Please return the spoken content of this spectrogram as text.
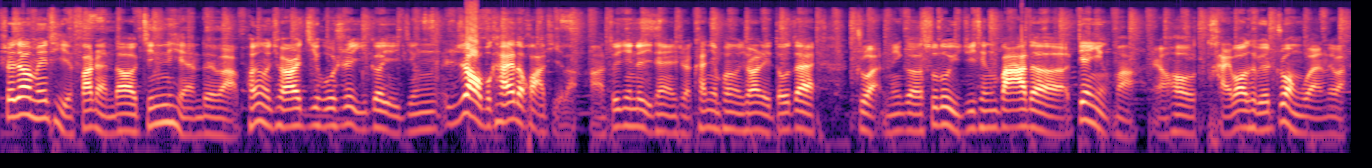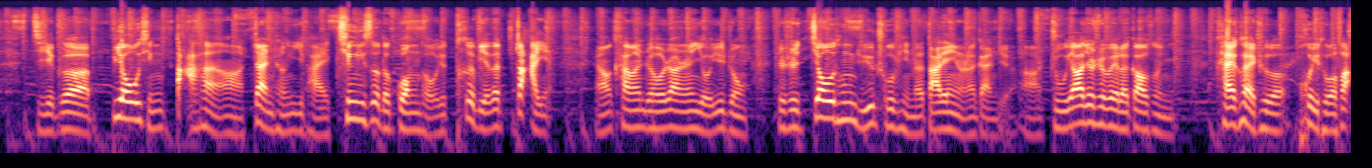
社交媒体发展到今天，对吧？朋友圈几乎是一个已经绕不开的话题了啊！最近这几天也是看见朋友圈里都在转那个《速度与激情八》的电影嘛，然后海报特别壮观，对吧？几个彪形大汉啊站成一排，清一色的光头，就特别的扎眼。然后看完之后，让人有一种就是交通局出品的大电影的感觉啊！主要就是为了告诉你，开快车会脱发。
